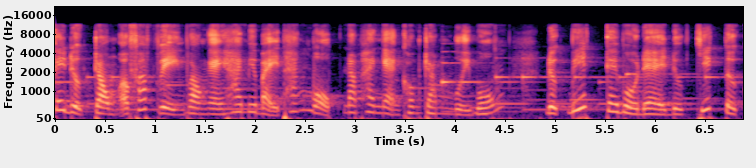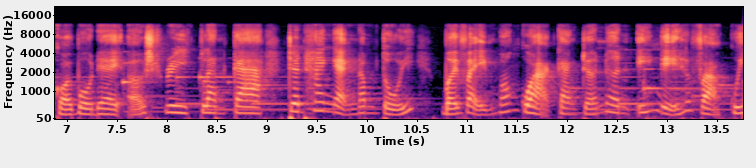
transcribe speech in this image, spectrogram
Cây được trồng ở Pháp Viện vào ngày 27 tháng 1 năm 2014. Được biết, cây bồ đề được chiết từ cội bồ đề ở Sri Lanka trên 2.000 năm tuổi, bởi vậy món quà càng trở nên ý nghĩa và quý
